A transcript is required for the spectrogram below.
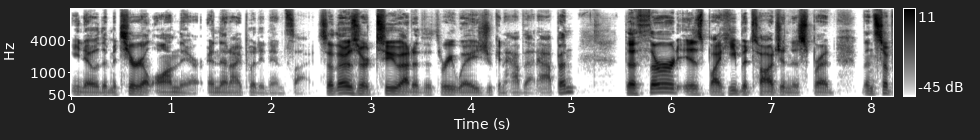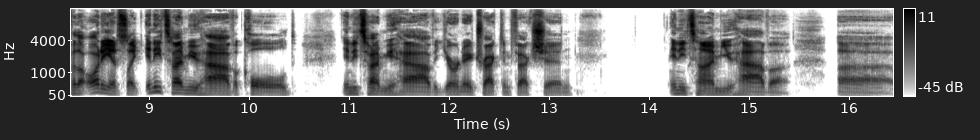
you know, the material on there and then I put it inside? So those are two out of the three ways you can have that happen. The third is by hematogenous spread. And so for the audience, like anytime you have a cold, anytime you have a urinary tract infection, anytime you have a uh,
